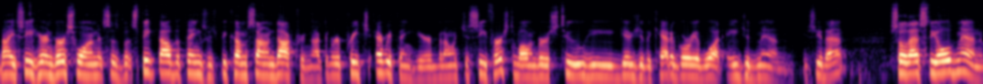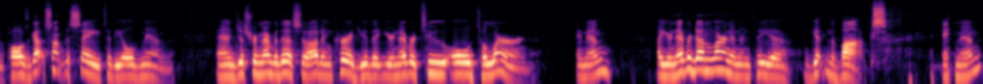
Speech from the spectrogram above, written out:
Now, you see here in verse 1, it says, But speak thou the things which become sound doctrine. Now, I can repreach everything here, but I want you to see, first of all, in verse 2, he gives you the category of what? Aged men. You see that? So that's the old men, and Paul's got something to say to the old men. And just remember this, it ought to encourage you that you're never too old to learn. Amen? Uh, you're never done learning until you get in the box. Amen?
